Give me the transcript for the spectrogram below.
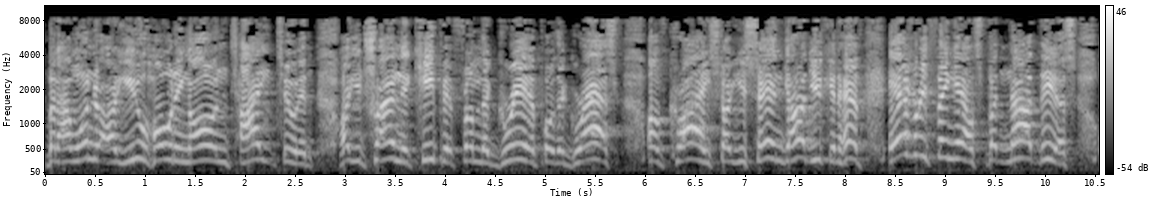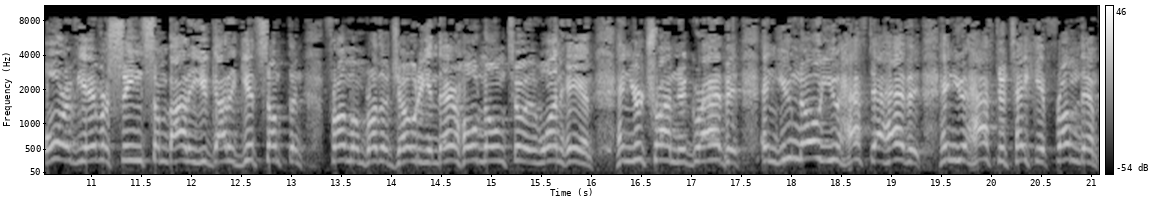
But I wonder, are you holding on tight to it? Are you trying to keep it from the grip or the grasp of Christ? Are you saying, God, you can have everything else, but not this? Or have you ever seen somebody, you gotta get something from them, Brother Jody, and they're holding on to it in one hand and you're trying to grab it and you know you have to have it and you have to take it from them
